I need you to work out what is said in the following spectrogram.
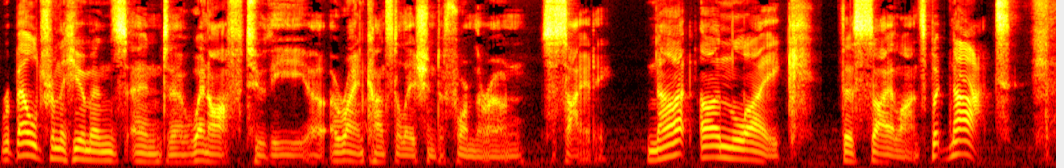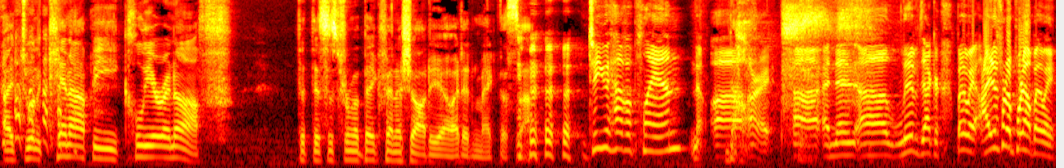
rebelled from the humans and uh, went off to the uh, Orion constellation to form their own society. Not unlike the Cylons, but not. I cannot be clear enough that this is from a Big Finish audio. I didn't make this up. Do you have a plan? No. Uh, All right. Uh, and then uh, Liv Decker. By the way, I just want to point out, by the way,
